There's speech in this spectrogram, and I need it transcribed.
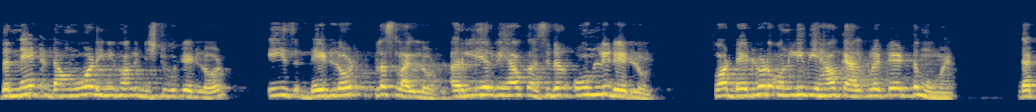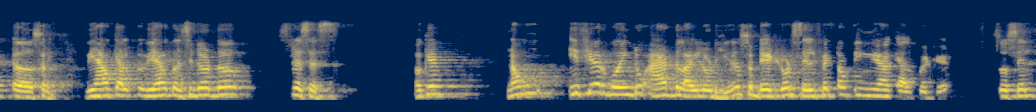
the net downward uniformly distributed load is dead load plus live load. Earlier we have considered only dead load. For dead load only we have calculated the moment that uh, sorry we have we have considered the stresses. Okay? Now if you are going to add the live load here so dead load self weight of beam you have calculated. So self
